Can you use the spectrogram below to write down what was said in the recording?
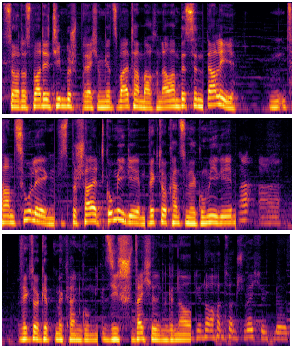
So, das war die Teambesprechung. Jetzt weitermachen, aber ein bisschen Dalli. Einen Zahn zulegen. Wisst Bescheid. Gummi geben. Victor, kannst du mir Gummi geben? Victor gibt mir keinen Gummi. Sie schwächeln, genau. Genau, Anton schwächelt, Leute.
